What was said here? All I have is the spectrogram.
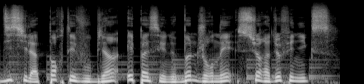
D'ici là, portez-vous bien et passez une bonne journée sur Radio Phoenix.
